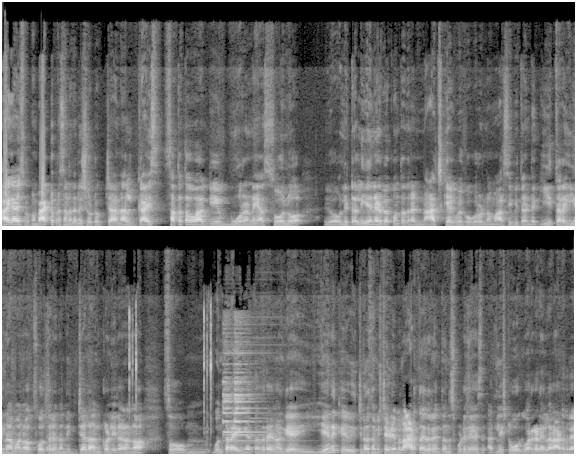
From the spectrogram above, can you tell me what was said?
Hi guys welcome back to Prasanna Dinesh YouTube channel guys ಸತತವಾಗಿ ಮೂರನೆಯ ಸೋಲು. ಲಿಟ್ರಲಿ ಏನು ಹೇಳಬೇಕು ಅಂತಂದರೆ ನಾಚಿಕೆ ಆಗಬೇಕು ಗುರು. ನಮ್ಮ ಆರ್ ಸಿ ಬಿ ತಂಡಕ್ಕೆ ಈ ಥರ ಈ ನಾಮಾನವಾಗಿ ಸೋಲ್ತಾರೆ ಅಂತ ನಿಜ ಎಲ್ಲ ಅನ್ಕೊಳ್ಳಿಲ್ಲ ನಾನು. ಸೊ ಒಂಥರ ಹೆಂಗೆ ಅಂತಂದರೆ ನನಗೆ ಏನಕ್ಕೆ ಚಿನ್ನಸ್ವಾಮಿ ಸ್ಟೇಡಿಯಮಲ್ಲಿ ಆಡ್ತಾ ಇದ್ದಾರೆ ಅಂತ ಅನಿಸ್ಬಿಟ್ಟಿದೆ. ಅಟ್ಲೀಸ್ಟ್ ಹೋಗಿ ಹೊರಗಡೆ ಎಲ್ಲ ಆಡಿದ್ರೆ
